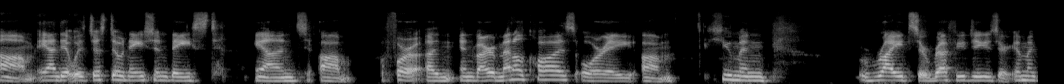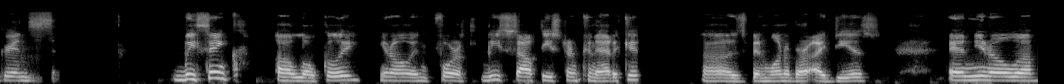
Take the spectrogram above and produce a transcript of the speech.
um, and it was just donation based and um, for an environmental cause or a um, human rights or refugees or immigrants We think uh, locally, you know, and for at least southeastern Connecticut uh, has been one of our ideas. And, you know, uh,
